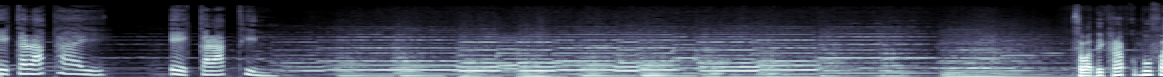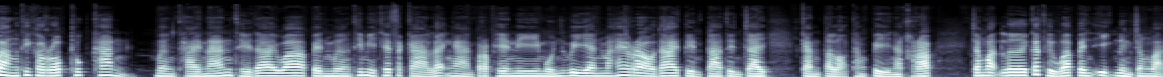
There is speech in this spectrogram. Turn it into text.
อกลักษณ์ไทย เอกลักษณ์ถิ่น สวัสดีครับคุณผู้ฟังที่เคารพทุกท่าน เมืองไทยนั้นถือได้ว่าเป็นเมืองที่มีเทศกาลและงานประเพณีหมุนเวียนมาให้เราได้ตื่นตาตื่นใจกันตลอดทั้งปีนะครับ จังหวัดเลยก็ถือว่าเป็นอีกหนึ่งจังหวัด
